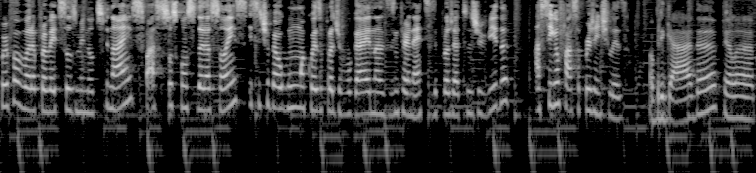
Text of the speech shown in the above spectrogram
Por favor, aproveite seus minutos finais, faça suas considerações e se tiver alguma coisa para divulgar aí nas internets e projetos de vida, assim o faça, por gentileza. Obrigada pela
